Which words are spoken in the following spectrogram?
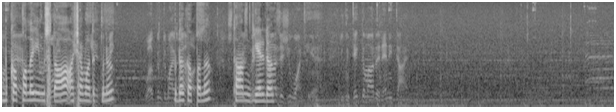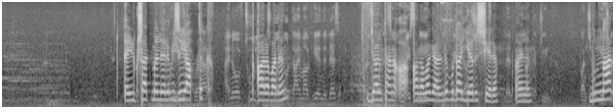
Bu kapalıymış daha açamadık bunu. Bu da kapalı. Tamam geri dön. E, yükseltmelerimizi yaptık. Arabanın. Güzel bir tane araba geldi. Bu da yarış yeri. Aynen. Bunlar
